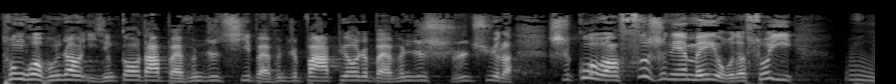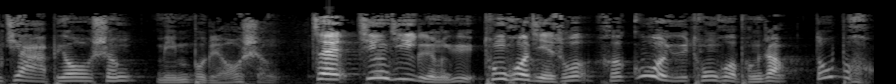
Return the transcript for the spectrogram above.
通货膨胀已经高达百分之七、百分之八，飙着百分之十去了，是过往四十年没有的，所以物价飙升，民不聊生。在经济领域，通货紧缩和过于通货膨胀都不好，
